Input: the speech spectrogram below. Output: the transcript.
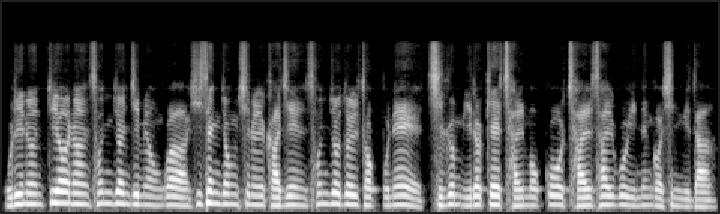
우리는 뛰어난 선견지명과 희생정신을 가진 선조들 덕분에 지금 이렇게 잘 먹고 잘 살고 있는 것입니다.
